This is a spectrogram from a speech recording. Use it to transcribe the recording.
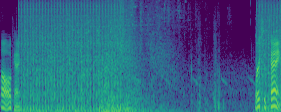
Oh, okay. Where's the tank?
